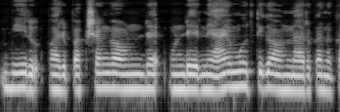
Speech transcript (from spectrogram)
మీరు పరిపక్షంగా ఉండే ఉండే న్యాయమూర్తిగా ఉన్నారు కనుక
